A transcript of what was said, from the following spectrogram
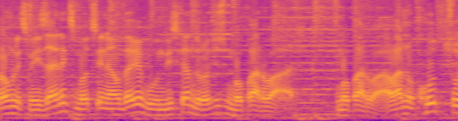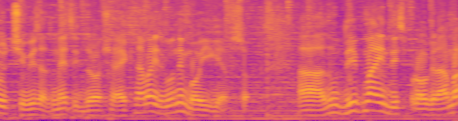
რომლის მიზანიც მოწინააღმდეგე გუნდისგან დროშის მოპარვა არის. მოპარვა. ანუ 5 წუთში ვისაც მეწი დროშა ექნება, ის გუნდი მოიგებსო. აა ნუ DeepMind-ის პროგრამა,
